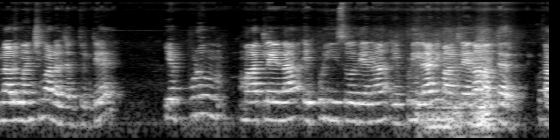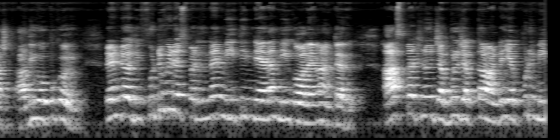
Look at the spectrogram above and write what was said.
నాలుగు మంచి మాటలు చెప్తుంటే ఎప్పుడు మాటలైనా ఎప్పుడు ఈ సోదేనా ఎప్పుడు ఇలాంటి మాటలైనా అని అంటారు. ఫస్ట్ అది ఒప్పుకోరు. రెండోది ఫుడ్ వీడియోస్ పెడుతుంటే మీ తిండేనా మీ గోలేనా అంటారు. హాస్పిటల్ జబ్బులు చెప్తామంటే ఎప్పుడు మీ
